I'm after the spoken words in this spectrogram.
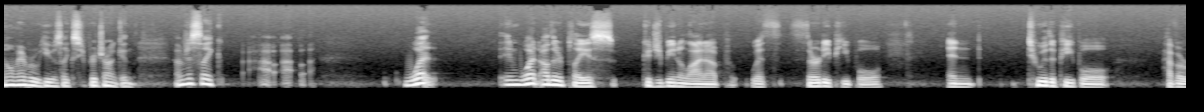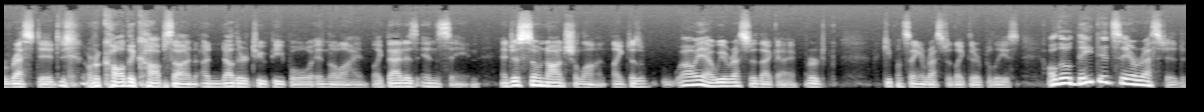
no, I remember he was like super drunk, and I'm just like, what? In what other place could you be in a lineup with 30 people, and two of the people have arrested or called the cops on another two people in the line? Like that is insane, and just so nonchalant. Like just, oh yeah, we arrested that guy, or keep on saying arrested like they're police. Although they did say arrested,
